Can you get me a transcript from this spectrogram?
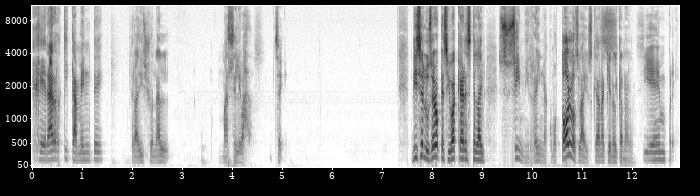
jerárquicamente tradicional más elevadas. Sí. Dice Lucero que si va a caer este live. Sí, mi reina, como todos los lives que dan aquí en el canal. Siempre.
